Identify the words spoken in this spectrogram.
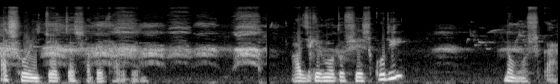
আর শরীরচর্চার সাথে থাকবেন। আজকের মতো শেষ করি। নমস্কার।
